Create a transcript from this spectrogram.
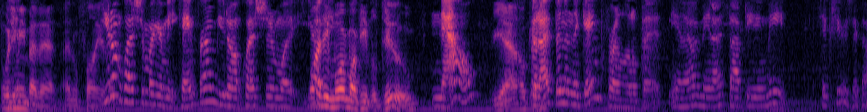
What do you You- mean by that? I don't follow you. You don't question where your meat came from. You don't question what your Well, I think more and more people do. now. Yeah. Okay. But I've been in the game for a little bit. You know, I mean, I stopped eating meat six years ago.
